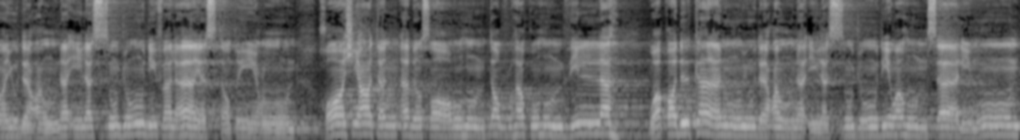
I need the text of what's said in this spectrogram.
ويدعون إلى السجود فلا يستطيعون خاشعه ابصارهم ترهقهم ذله وقد كانوا يدعون إلى السجود وهم سالمون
